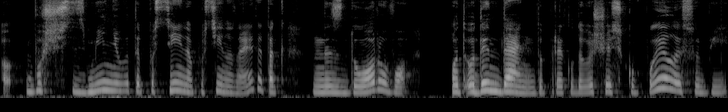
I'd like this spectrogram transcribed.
або щось змінювати постійно, постійно, знаєте, так нездорово. От один день, до прикладу, ви щось купили собі,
